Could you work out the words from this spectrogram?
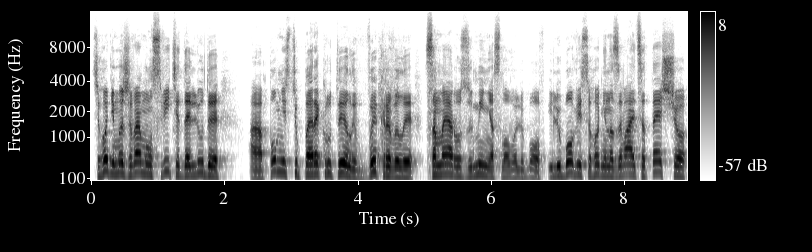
Сьогодні ми живемо у світі, де люди повністю перекрутили, викривили саме розуміння слова любов. І любов'ю сьогодні називається те, що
